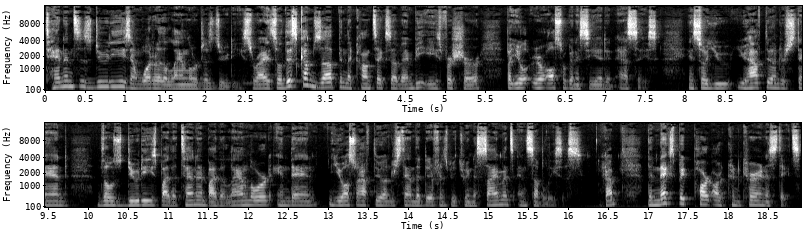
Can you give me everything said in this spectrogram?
tenants' duties and what are the landlord's duties, right? So this comes up in the context of MBEs for sure, but you're, you're also going to see it in essays. And so you, you have to understand those duties by the tenant, by the landlord, and then you also have to understand the difference between assignments and subleases. Okay. The next big part are concurrent estates.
